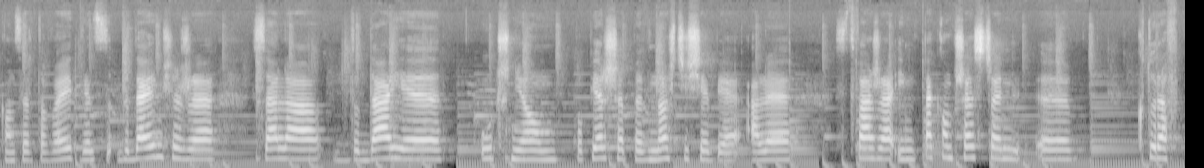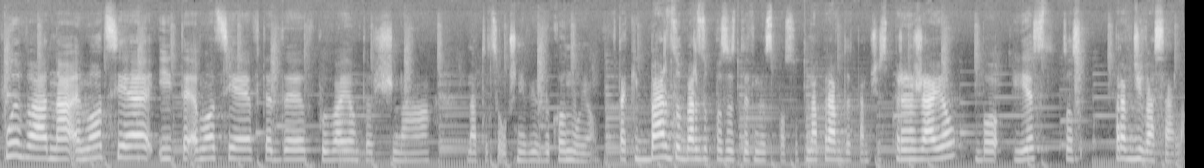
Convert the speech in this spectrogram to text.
koncertowej. Więc wydaje mi się, że sala dodaje uczniom po pierwsze pewności siebie, ale stwarza im taką przestrzeń, y, która wpływa na emocje i te emocje wtedy wpływają też na, na to, co uczniowie wykonują. W taki bardzo, bardzo pozytywny sposób. Naprawdę tam się sprężają, bo jest to prawdziwa sala.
